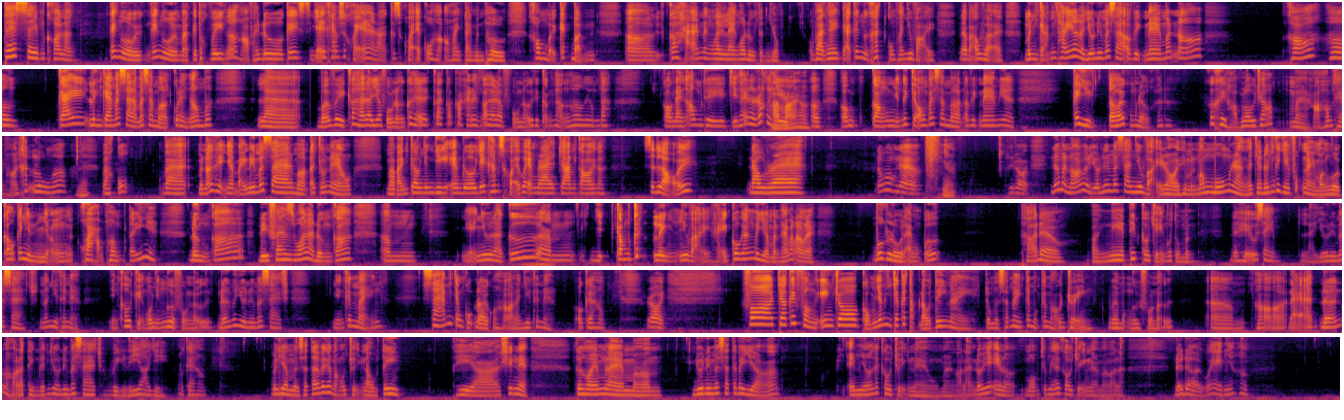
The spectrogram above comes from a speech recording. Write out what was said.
test xem coi là cái người cái người mà kỹ thuật viên á họ phải đưa cái giấy khám sức khỏe này là cái sức khỏe của họ hoàn toàn bình thường không bị các bệnh uh, có khả năng lây lan qua đường tình dục và ngay cả cái người khách cũng phải như vậy để bảo vệ mình cảm thấy là yoni massage ở Việt Nam á nó khó hơn cái linh ca massage là massage mệt của đàn ông á là bởi vì có thể là do phụ nữ có thể có có, có khả năng có thể là phụ nữ thì cẩn thận hơn hay không ta? Còn đàn ông thì chị thấy là rất là thoải nhiều. mái hơn. Ờ, còn còn những cái chỗ massage mệt ở Việt Nam nha cái gì tới cũng được hết có khi họ blow job mà họ không thèm hỏi khách luôn á. Dạ. và cũng và mình nói thiệt nha bạn đi massage mệt ở chỗ nào mà bạn kêu nhân viên em đưa giấy khám sức khỏe của em ra cho anh coi coi. Xin lỗi đâu ra. Đúng không nào? Dạ rồi nếu mà nói về vô đến massage như vậy rồi thì mình mong muốn rằng cho đến cái giây phút này mọi người có một cái nhìn nhận khoa học hơn một tí nha. Đừng có defense quá là đừng có um, vậy như là cứ um, công kích liền như vậy. Hãy cố gắng bây giờ mình hãy bắt đầu nè. Bước lùi lại một bước. Thở đều và nghe tiếp câu chuyện của tụi mình để hiểu xem là yoni massage nó như thế nào. Những câu chuyện của những người phụ nữ đến với yoni massage những cái mảng xám trong cuộc đời của họ là như thế nào ok không? Rồi. For cho cái phần intro cũng giống như cho cái tập đầu tiên này tụi mình sẽ mang tới một cái mẫu chuyện về một người phụ nữ. À, họ đã đến và họ đã tìm đến yoni massage vì lý do gì? Ok không? Bây giờ mình sẽ tới với cái mẫu chuyện đầu tiên. Thì uh, xin nè từ hồi em làm uh, yoni massage tới bây giờ á, em nhớ cái câu chuyện nào mà gọi là đối với em là một trong những cái câu chuyện nào mà gọi là để đời của em nhất không?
